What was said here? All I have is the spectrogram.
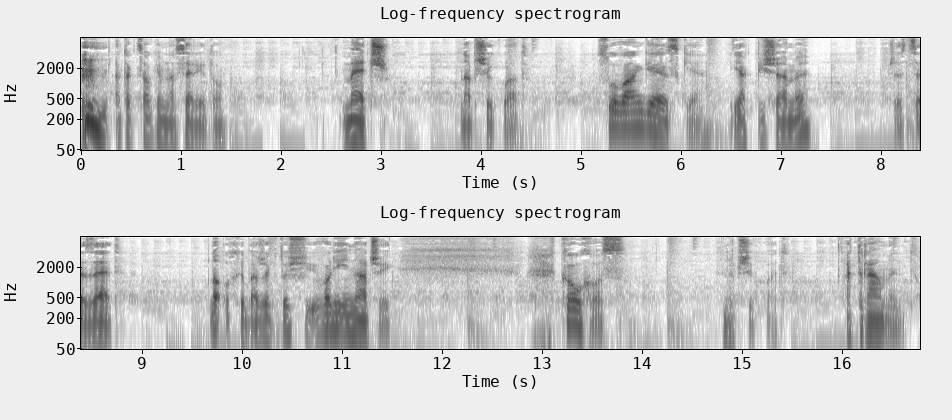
a tak całkiem na serio to mecz na przykład. Słowo angielskie, jak piszemy? Przez CZ. No, chyba, że ktoś woli inaczej. Kołchos na przykład. Atrament.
